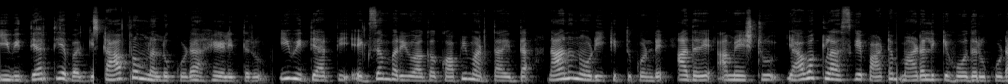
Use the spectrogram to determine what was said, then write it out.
ಈ ವಿದ್ಯಾರ್ಥಿಯ ಬಗ್ಗೆ ಸ್ಟಾಫ್ ರೂಮ್ನಲ್ಲೂ ಕೂಡ ಹೇಳಿದ್ದರು. ಈ ವಿದ್ಯಾರ್ಥಿ ಎಕ್ಸಾಮ್ ಬರೆಯುವಾಗ ಕಾಪಿ ಮಾಡ್ತಾ ಇದ್ದ. ನಾನು ನೋಡಿ ಕಿತ್ತುಕೊಂಡೆ. ಆದರೆ ಆ ಮೇಷ್ಟ್ರು ಯಾವ ಕ್ಲಾಸ್ಗೆ ಪಾಠ ಮಾಡಲಿಕ್ಕೆ ಹೋದರೂ ಕೂಡ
